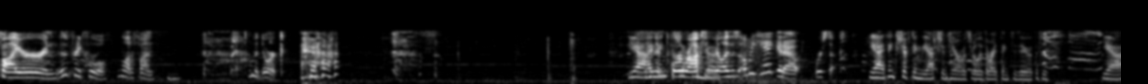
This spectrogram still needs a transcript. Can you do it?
fire, and it was pretty cool. It was a lot of fun. I'm a dork. yeah, I then think poor shifting Roxy the- realizes, oh, we can't get out. We're stuck. Yeah, I think shifting the action here was really the right thing to do. This is, yeah,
